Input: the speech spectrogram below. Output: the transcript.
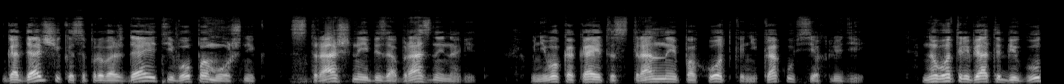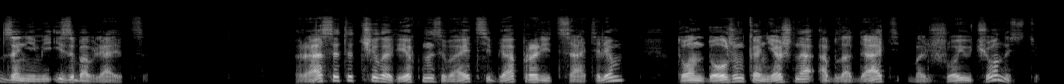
Гадальщика сопровождает его помощник, страшный и безобразный на вид. У него какая-то странная походка, не как у всех людей. Но вот ребята бегут за ними и забавляются. Раз этот человек называет себя прорицателем, то он должен, конечно, обладать большой ученостью.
